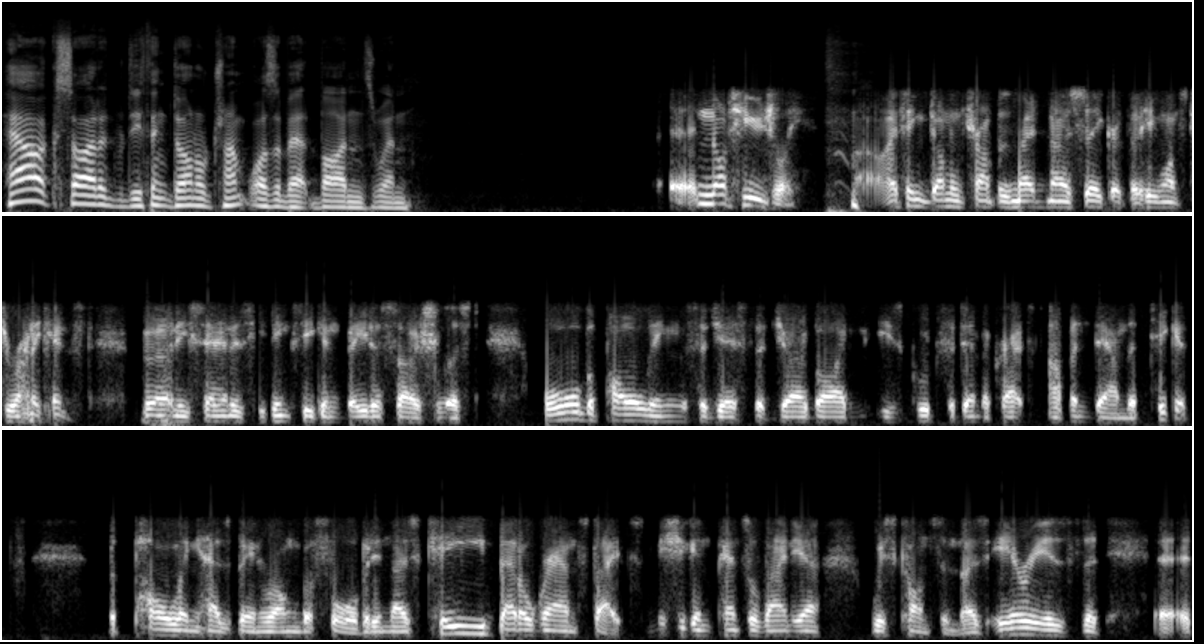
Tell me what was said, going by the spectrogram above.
How excited do you think Donald Trump was about Biden's win? Uh, not hugely. I think Donald Trump has made no secret that he wants to run against Bernie Sanders. He thinks he can beat a socialist. All the polling suggests that Joe Biden is good for Democrats up and down the tickets the polling has been wrong before, but in those key battleground states, Michigan, Pennsylvania, Wisconsin, those areas that uh,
